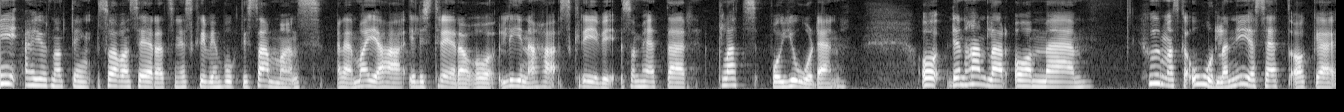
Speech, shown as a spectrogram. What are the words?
Ni har gjort någonting så avancerat som ni har skrivit en bok tillsammans, eller Maja har illustrerat och Lina har skrivit, som heter Plats på jorden. Och den handlar om eh, hur man ska odla, nya sätt och eh,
